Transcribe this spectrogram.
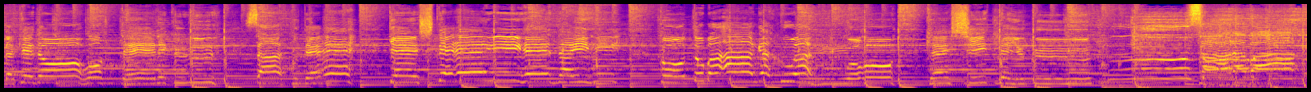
だけど照れくさくて決して言えない言葉が不安を消してゆくさらば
